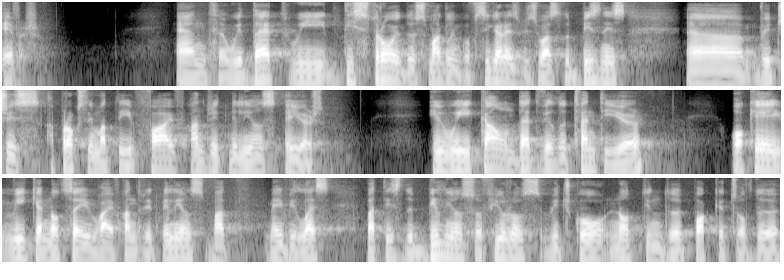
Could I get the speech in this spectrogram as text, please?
ever. And with that, we destroyed the smuggling of cigarettes, which was the business, uh, which is approximately 500 millions a year. If we count that with the 20 year, okay, we cannot say 500 millions, but maybe less, but it's the billions of euros which go not in the pockets of the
